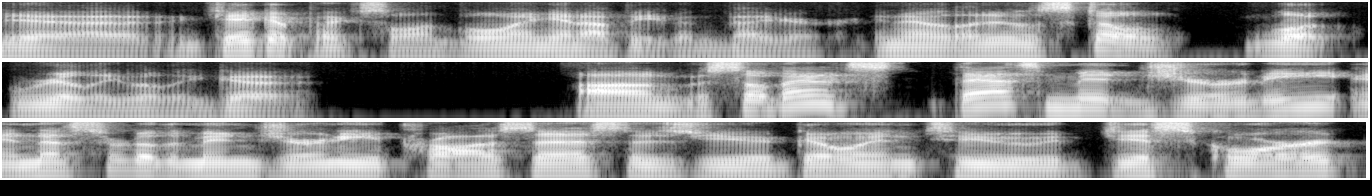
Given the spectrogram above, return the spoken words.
uh, gigapixel and blowing it up even bigger. You know, it'll still look really, really good. Um, so that's that's Midjourney, and that's sort of the Midjourney process. Is you go into Discord,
